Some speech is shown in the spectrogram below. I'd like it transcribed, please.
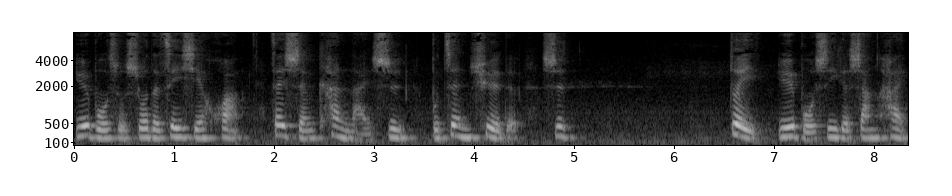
约伯所说的这些话，在神看来是不正确的，是对约伯是一个伤害。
